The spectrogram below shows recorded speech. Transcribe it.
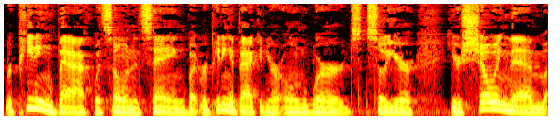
repeating back what someone is saying, but repeating it back in your own words. So you're you're showing them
